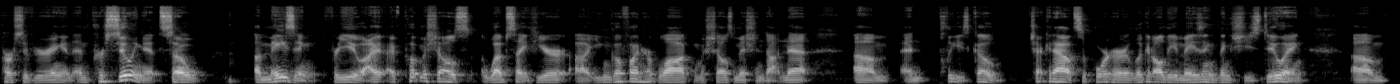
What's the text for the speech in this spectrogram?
persevering and, and pursuing it. So amazing for you. I, have put Michelle's website here. Uh, you can go find her blog, michellesmission.net. Um, and please go check it out, support her, look at all the amazing things she's doing. Um,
